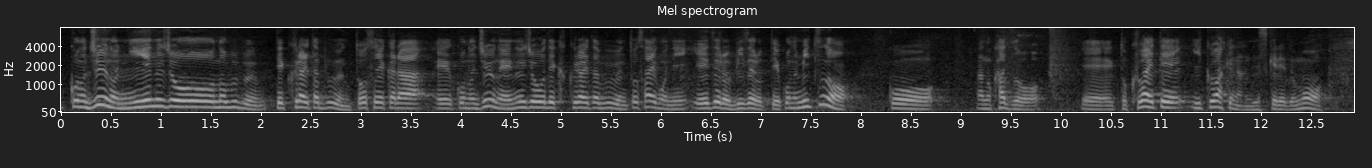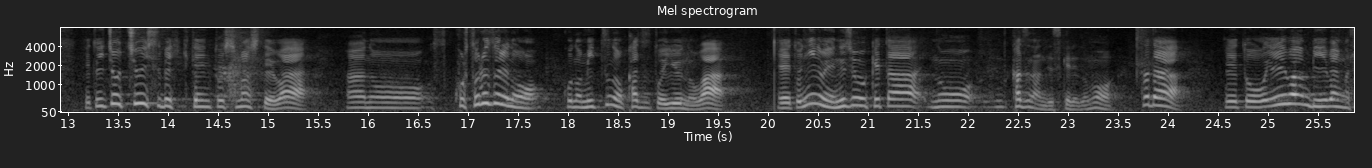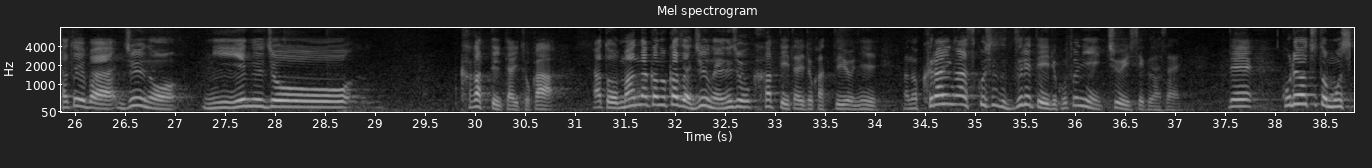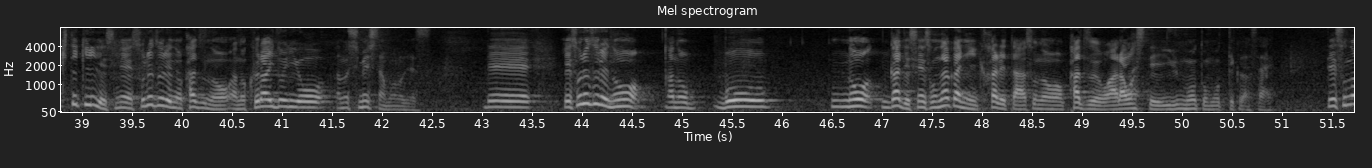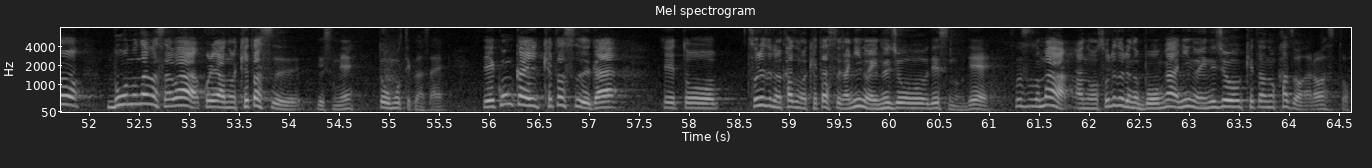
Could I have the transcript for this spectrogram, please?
この10の 2n 乗の部分でくくられた部分と、それからこの10の n 乗でくくられた部分と、最後に a0、b0 っていうこの3つのこうあの数を、え、と加えていくわけなんですけれども、えー、と一応注意すべき点としましては、あのそれぞれのこの3つの数というのは、えー、と2の n 乗桁の数なんですけれども、ただ、えー、と a1、b1 が例えば10の 2n 乗かかっていたりとか、あと真ん中の数は10の n 乗かかっていたりとかっていうように、あの位が少しずつずれていることに注意してください。で、これはちょっと模式的にですね、それぞれの数のあの位取りをあの示したものです。で、それぞれのあの棒のがですね、その中に書かれたその数を表しているものと思ってください。で、その棒の長さは、これあの桁数ですね、と思ってください。で、今回桁数が、えっ、ー、と、それぞれの数の桁数が2の n 乗ですので、そうすると、まあ、あのそれぞれの棒が2の n 乗桁の数を表すと。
